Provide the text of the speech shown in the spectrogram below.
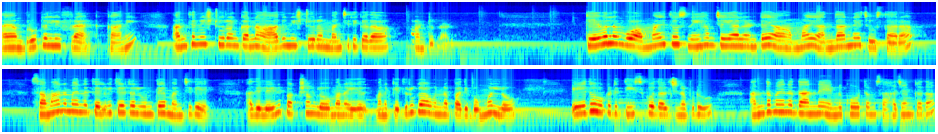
ఐఆమ్ బ్రూటల్లీ ఫ్రాంక్ కానీ అంత్యనిష్ఠూరం కన్నా ఆది నిష్ఠూరం మంచిది కదా? అంటున్నాడు. కేవలం ఓ అమ్మాయితో స్నేహం చేయాలంటే ఆ అమ్మాయి అందాన్నే చూస్తారా? సమానమైన తెలివితేటలు ఉంటే మంచిదే. అది లేని పక్షంలో మన మనకెదురుగా ఉన్న పది బొమ్మల్లో ఏదో ఒకటి తీసుకోదలిచినప్పుడు అందమైన దాన్నే ఎన్నుకోవటం సహజం కదా?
